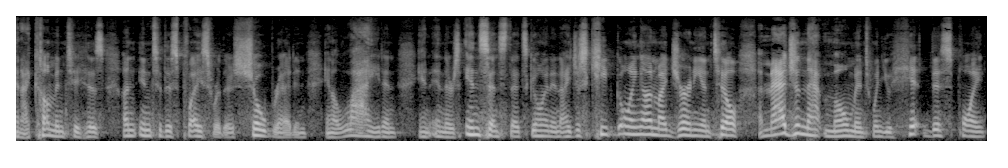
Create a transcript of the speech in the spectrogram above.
and I come into his into this place where there's showbread and and a light and and and there's incense that's going, and I just keep going on my journey until imagine that moment when you hit this point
